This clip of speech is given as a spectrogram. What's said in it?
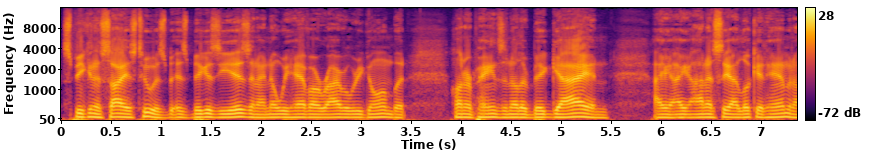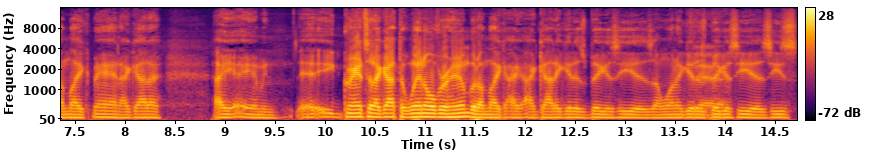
speaking of size too, as, as big as he is, and I know we have our rivalry going, but Hunter Payne's another big guy, and I, I honestly I look at him and I'm like, man, I gotta. I, I mean, eh, granted, I got the win over him, but I'm like, I, I got to get as big as he is. I want to get as big as he is. He's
